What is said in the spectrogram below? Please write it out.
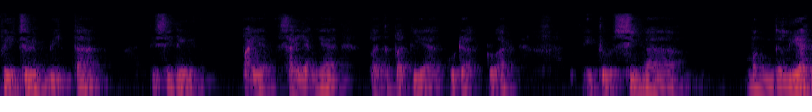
Vijrimbita. Di sini sayangnya batu-batu yang udah keluar. Itu singa menggeliat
